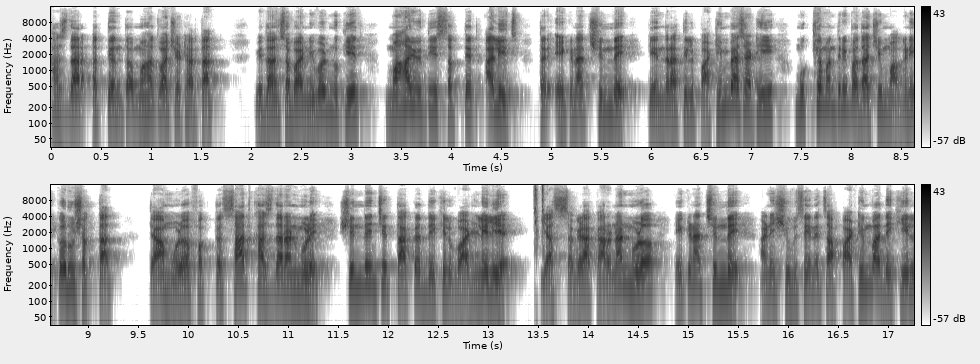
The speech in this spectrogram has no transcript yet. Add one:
खासदार अत्यंत महत्त्वाचे ठरतात. विधानसभा निवडणुकीत महायुती सत्तेत आलीच तर एकनाथ शिंदे केंद्रातील पाठिंब्यासाठी मुख्यमंत्रीपदाची मागणी करू शकतात. त्यामुळं फक्त सात खासदारांमुळे शिंदेची ताकद देखील वाढलेली आहे. या सगळ्या कारणांमुळं एकनाथ शिंदे आणि शिवसेनेचा पाठिंबा देखील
